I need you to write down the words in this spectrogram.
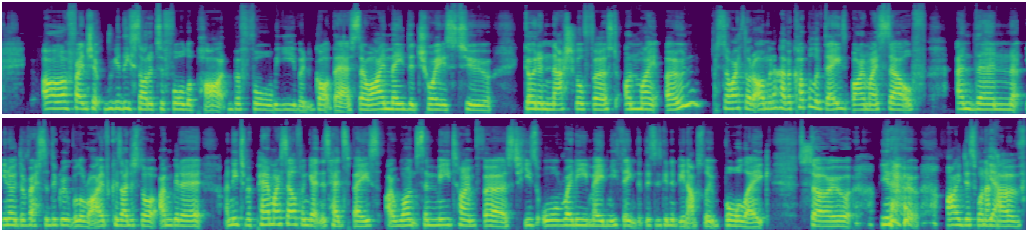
our friendship really started to fall apart before we even got there. So I made the choice to go to Nashville first on my own. So I thought, oh, I'm going to have a couple of days by myself and then you know the rest of the group will arrive because i just thought i'm gonna i need to prepare myself and get in this headspace i want some me time first he's already made me think that this is gonna be an absolute ball ache so you know i just want to yeah. have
